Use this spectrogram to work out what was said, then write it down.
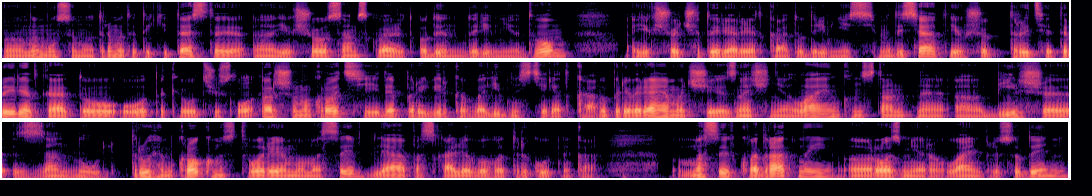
ми мусимо отримати такі тести, е, якщо сам скверт 1 дорівнює 2, Якщо 4 рядка, то дорівнює 70, якщо 33 рядка, то таке от число. В першому кроці йде перевірка валідності рядка. Ми перевіряємо, чи значення line константне більше за 0. Другим кроком створюємо масив для паскальового трикутника. Масив квадратний, е, розмір line плюс 1,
